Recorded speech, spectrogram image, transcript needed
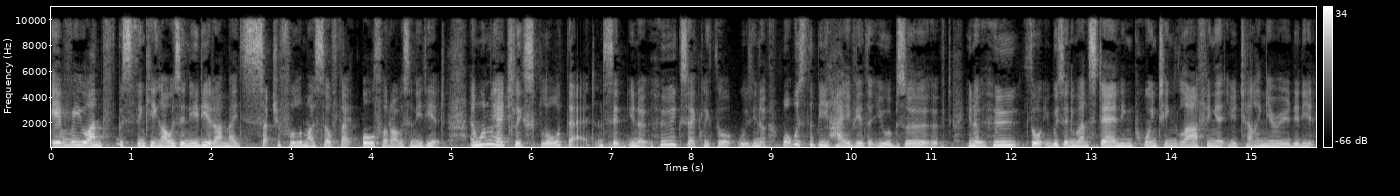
everyone was thinking i was an idiot i made such a fool of myself they all thought I was an idiot. And when we actually explored that and said, you know, who exactly thought was, you know, what was the behaviour that you observed? You know, who thought it was anyone standing, pointing, laughing at you, telling you you're an idiot?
